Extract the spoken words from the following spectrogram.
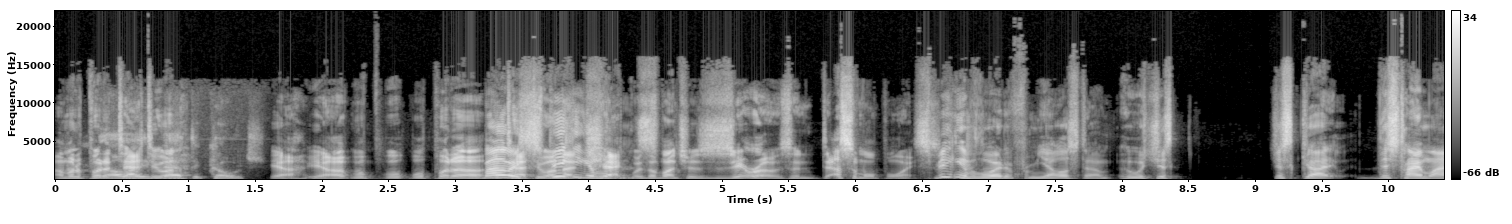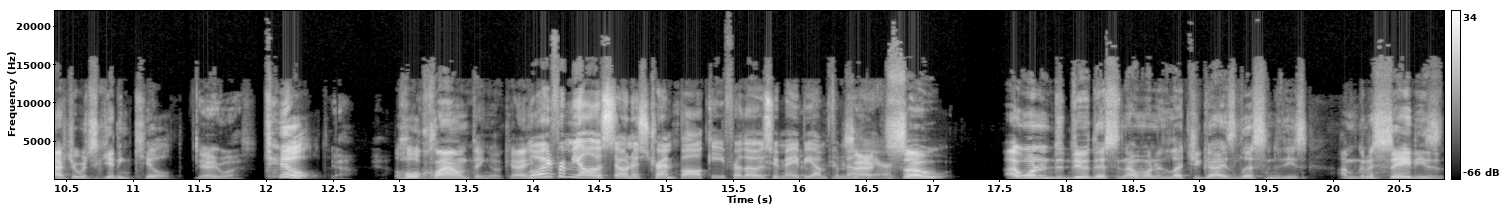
I'm going to put a I'll tattoo leave on. that to coach. Yeah, yeah. We'll, we'll, we'll put a, By a the way, tattoo on that speaking of- check with a bunch of zeros and decimal points. Speaking of Lloyd from Yellowstone, who was just just got this time last year was getting killed, Yeah, he was. killed. Yeah. The whole clown thing. Okay. Lloyd from Yellowstone is Trent Baalke, for those who may be unfamiliar. exactly. So I wanted to do this, and I wanted to let you guys listen to these. I'm going to say these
